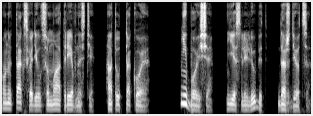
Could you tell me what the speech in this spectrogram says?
Он и так сходил с ума от ревности. А тут такое. Не бойся. Если любит, дождется.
